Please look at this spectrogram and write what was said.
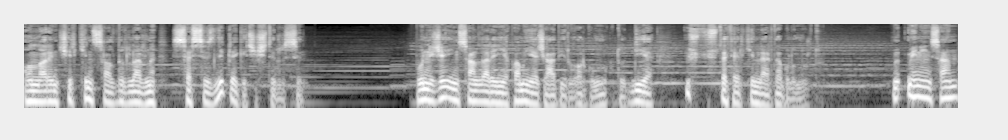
Onların çirkin saldırılarını sessizlikle geçiştirirsin. Bu nice insanların yapamayacağı bir orgunluktu diye üst üste telkinlerde bulunurdu. Mümin insan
